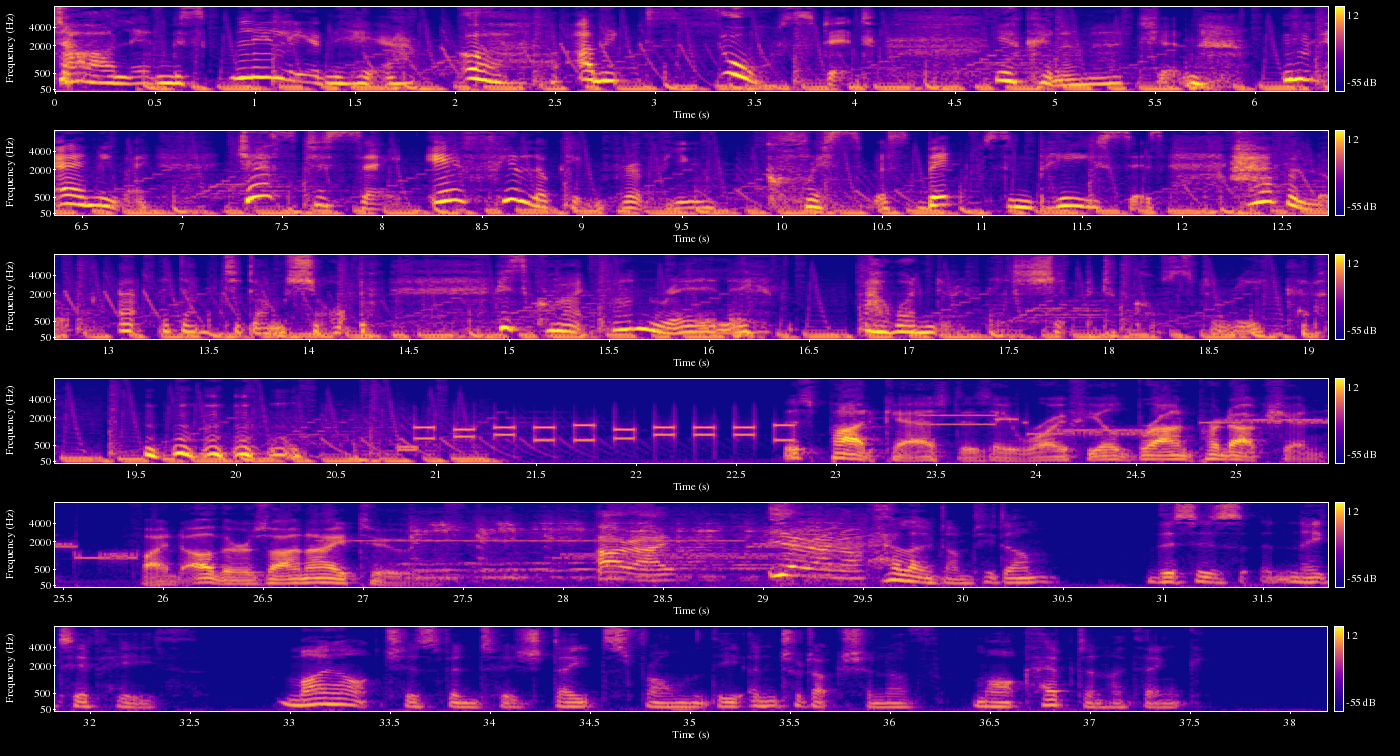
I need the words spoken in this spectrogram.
Darlings, Lillian here. Ugh, I'm exhausted. You can imagine. Mm, anyway, just to say, if you're looking for a few Christmas bits and pieces, have a look at the Dumpty Dum shop. It's quite fun, really. I wonder if they ship to Costa Rica. This podcast is a Royfield Brown production. Find others on iTunes. All right. Yeah, I know. Hello, Dumpty Dum. This is Native Heath. My Archer's vintage dates from the introduction of Mark Hebden, I think.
